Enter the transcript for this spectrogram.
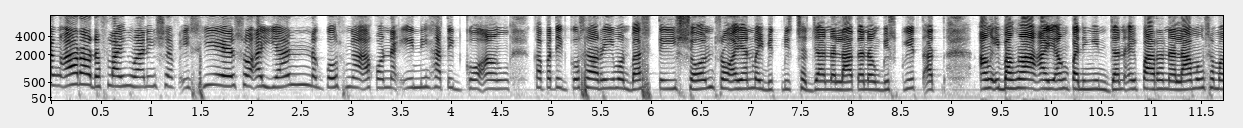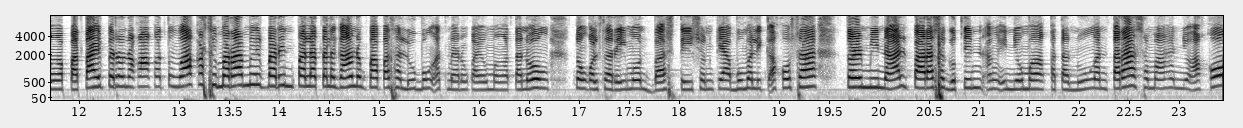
Magandang araw, the Flying Running Chef is here. So ayan, nag-post nga ako na inihatid ko ang kapatid ko sa Raymond Bus Station. So ayan, may bitbit siya dyan na lata ng biskwit at ang iba nga ay ang paningin dyan ay para na lamang sa mga patay. Pero nakakatuwa kasi marami pa rin pala talaga ang nagpapasalubong at meron kayong mga tanong tungkol sa Raymond Bus Station. Kaya bumalik ako sa terminal para sagutin ang inyong mga katanungan. Tara, samahan nyo ako!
